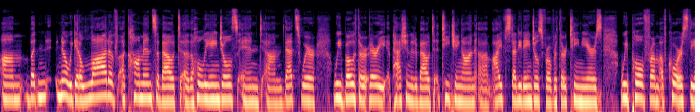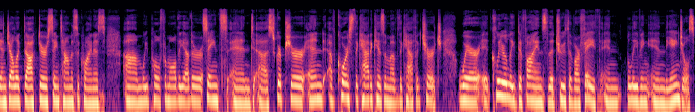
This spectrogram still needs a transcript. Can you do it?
Um, but n- no, we get a lot of uh, comments about uh, the holy angels, and um, that's where we both are very passionate about teaching on. Um, I've studied angels for over 13 years. We pull from, of course, the angelic doctor, St. Thomas Aquinas. Um, we pull from all the other saints and uh, scripture, and of course, the catechism of the Catholic Church, where it clearly defines the truth of our faith in believing in the angels.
